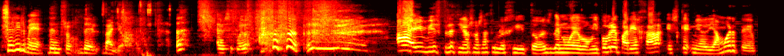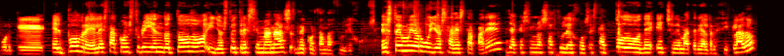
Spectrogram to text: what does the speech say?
Seguirme dentro del baño. Eh, a ver si puedo. Ay, mis preciosos azulejitos, de nuevo, mi pobre pareja es que me odia a muerte, porque el pobre, él está construyendo todo y yo estoy tres semanas recortando azulejos. Estoy muy orgullosa de esta pared, ya que son unos azulejos, está todo hecho de material reciclado,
